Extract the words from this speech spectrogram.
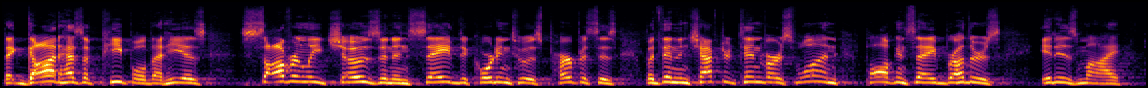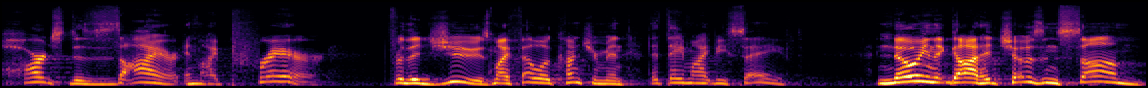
That God has a people that he has sovereignly chosen and saved according to his purposes. But then in chapter 10, verse 1, Paul can say, Brothers, it is my heart's desire and my prayer for the Jews, my fellow countrymen, that they might be saved. Knowing that God had chosen some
